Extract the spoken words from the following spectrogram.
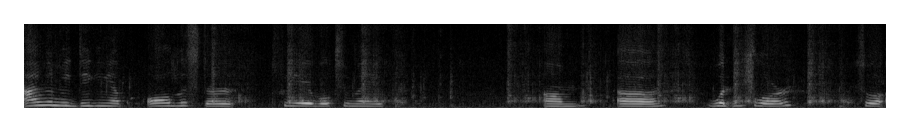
I'm going to be digging up all this dirt to be able to make um, a wooden floor. So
